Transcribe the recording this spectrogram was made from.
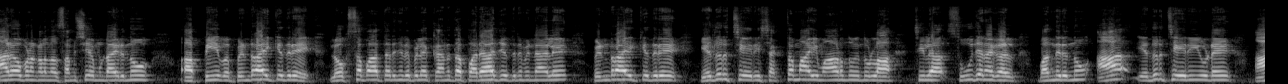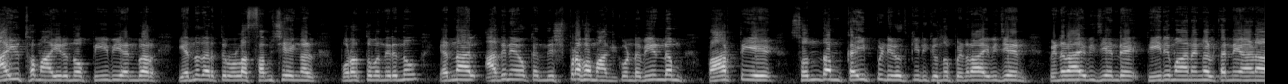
ആരോപണങ്ങളെന്ന സംശയമുണ്ടായിരുന്നു. പി പിണറായിക്കെതിരെ ലോക്സഭാ തെരഞ്ഞെടുപ്പിലെ കനത്ത പരാജയത്തിന് പിന്നാലെ പിണറായിക്കെതിരെ എതിർചേരി ശക്തമായി മാറുന്നു എന്നുള്ള ചില സൂചനകൾ വന്നിരുന്നു. ആ എതിർചേരിയുടെ ആയുധമായിരുന്നു പി വി അൻവർ എന്ന തരത്തിലുള്ള സംശയങ്ങൾ പുറത്തു വന്നിരുന്നു. എന്നാൽ അതിനെയൊക്കെ നിഷ്പ്രഭമാക്കിക്കൊണ്ട് വീണ്ടും പാർട്ടിയെ സ്വന്തം കൈപ്പിടിയൊതുക്കിയിരിക്കുന്നു പിണറായി വിജയൻ. പിണറായി വിജയന്റെ തീരുമാനങ്ങൾ തന്നെയാണ്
